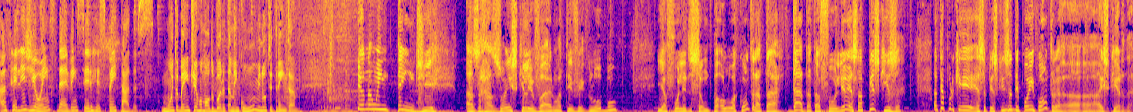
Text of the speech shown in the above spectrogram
as religiões devem ser respeitadas. Muito bem, tia Romaldo Bora também com 1 minuto e 30. Eu não entendi as razões que levaram a TV Globo e a Folha de São Paulo a contratar da Datafolha essa pesquisa. Até porque essa pesquisa depõe contra a, a- a esquerda.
